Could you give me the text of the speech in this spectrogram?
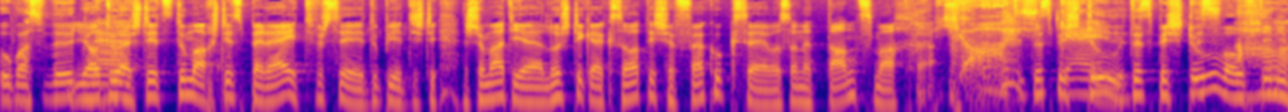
Und was würde Ja, du hast jetzt, du machst jetzt bereit für sie. Du bietest die, hast du schon mal die äh, lustigen exotischen Vögel gesehen, die so einen Tanz machen? Ja, Das sind bist geil. du, das bist du, Das- der auf aha. deine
